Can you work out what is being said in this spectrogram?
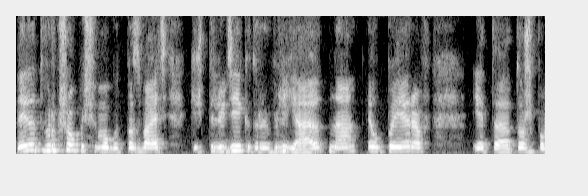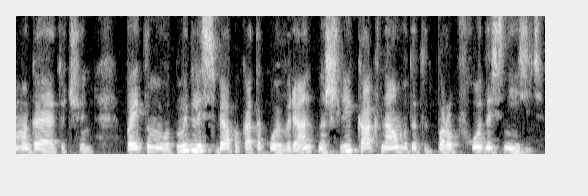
На этот воркшоп еще могут позвать каких-то людей, которые влияют на ЛПРов. Это тоже помогает очень. Поэтому вот мы для себя пока такой вариант нашли, как нам вот этот порог входа снизить.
